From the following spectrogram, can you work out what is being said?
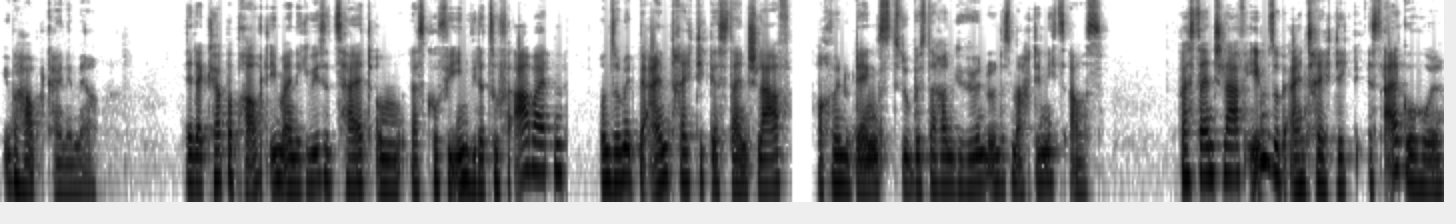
überhaupt keine mehr. Denn der Körper braucht eben eine gewisse Zeit, um das Koffein wieder zu verarbeiten und somit beeinträchtigt es deinen Schlaf, auch wenn du denkst, du bist daran gewöhnt und es macht dir nichts aus. Was deinen Schlaf ebenso beeinträchtigt, ist Alkohol.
